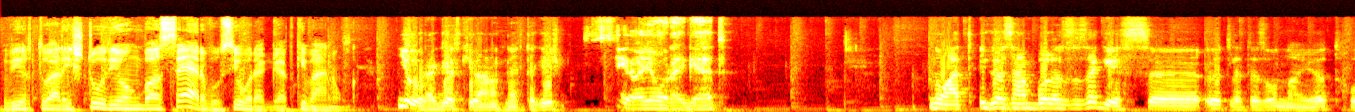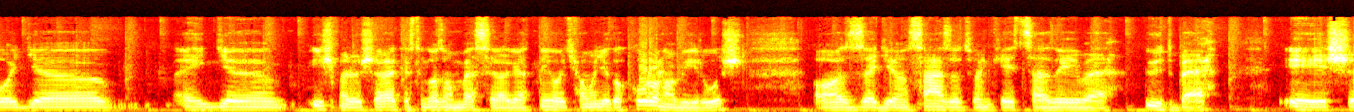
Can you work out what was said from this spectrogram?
virtuális stúdiónkban. Szervusz, jó reggelt kívánunk! Jó reggelt kívánok nektek is! Szia, jó reggelt! No hát igazából az az egész ötlet ez onnan jött, hogy egy ismerőssel elkezdtünk azon beszélgetni, hogy ha mondjuk a koronavírus az egy olyan 150-200 éve üt be, és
